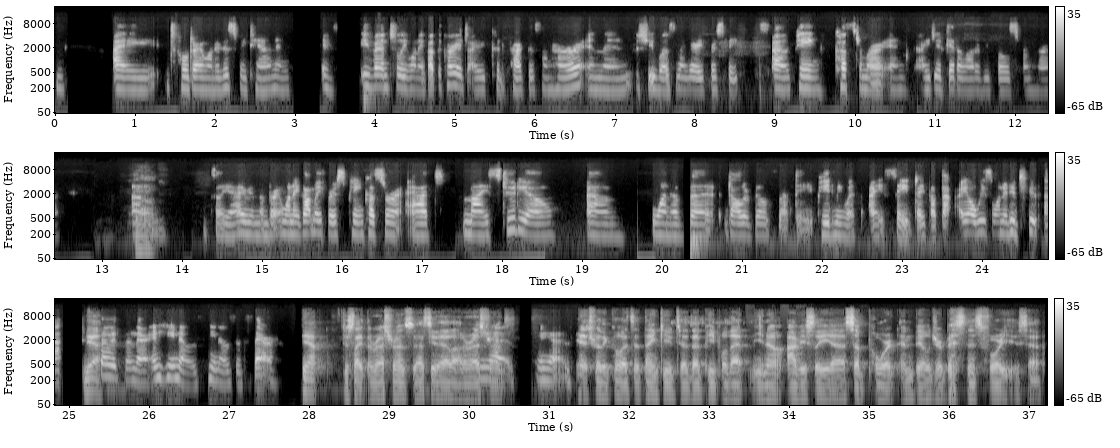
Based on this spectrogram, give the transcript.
I told her I wanted a spray tan, and if eventually, when I got the courage, I could practice on her. And then she was my very first pay, uh, paying customer, and I did get a lot of referrals from her. Wow. Um, so yeah, I remember. And when I got my first paying customer at my studio, um, one of the dollar bills that they paid me with, I saved. I thought that I always wanted to do that. Yeah. So it's in there, and he knows. He knows it's there. Yeah, just like the restaurants. I see that a lot of restaurants. Yes. Yes. Yeah, it's really cool. It's a thank you to the people that you know obviously uh, support and build your business for you. So,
